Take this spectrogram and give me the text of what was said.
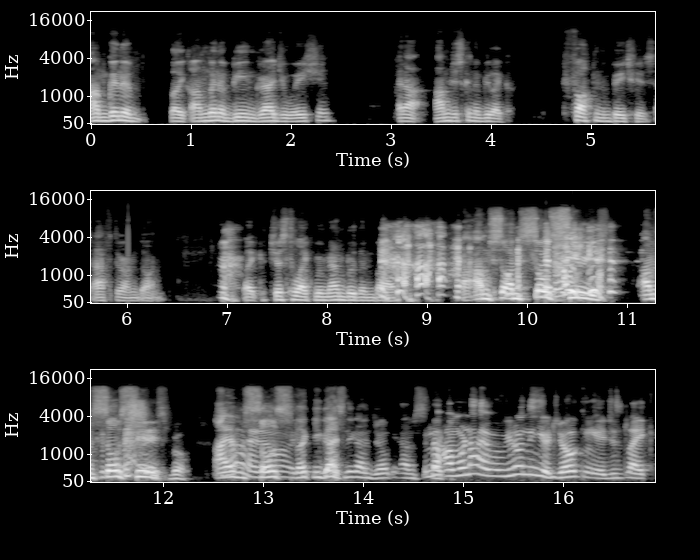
I'm gonna like I'm gonna be in graduation, and I, I'm just gonna be like fucking bitches after I'm done, like just to like remember them by. I- I'm so I'm so serious. I'm so serious, bro. I am No, so se- like you guys think I'm joking. I'm so, No, like, we're not. We don't think you're joking. It's just like,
